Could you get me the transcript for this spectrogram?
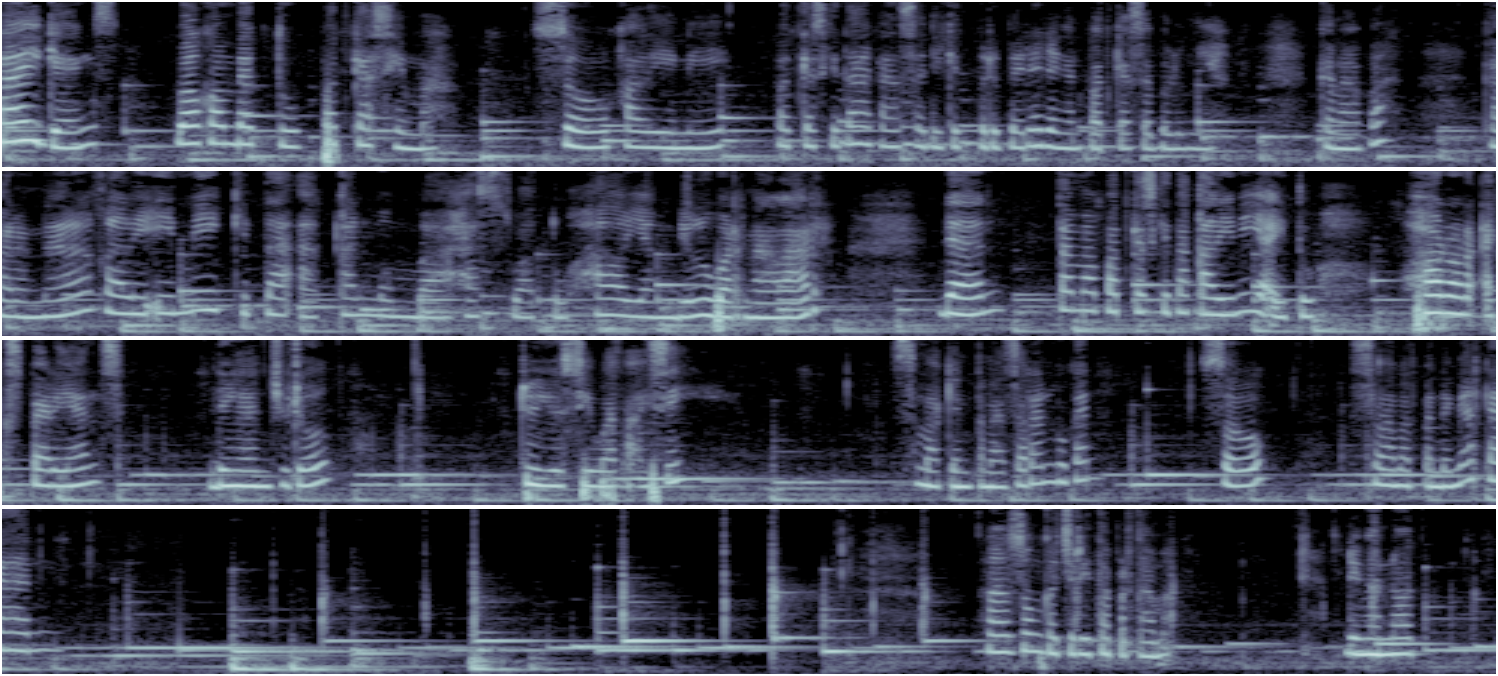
Hai gengs, welcome back to podcast Hima. So, kali ini podcast kita akan sedikit berbeda dengan podcast sebelumnya. Kenapa? Karena kali ini kita akan membahas suatu hal yang di luar nalar dan tema podcast kita kali ini yaitu horror experience dengan judul Do You See What I See? Semakin penasaran bukan? So, Selamat mendengarkan. Langsung ke cerita pertama. Dengan not,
